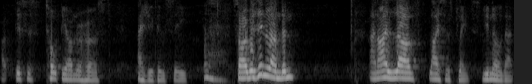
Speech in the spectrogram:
Uh, This is totally unrehearsed, as you can see. so I was in London, and I love license plates. You know that.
